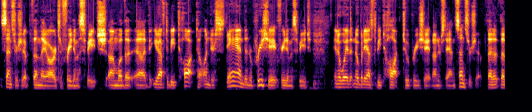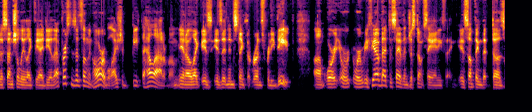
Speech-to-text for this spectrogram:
censorship than they are to freedom of speech. Um, whether uh, you have to be taught to understand and appreciate freedom of speech in a way that nobody has to be taught to appreciate and understand censorship. That that essentially like the idea that person said something horrible, I should beat the hell out of them. You know, like is is an instinct that runs pretty deep. Um, or or or if you have that to say, then just don't say anything. Is something that does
